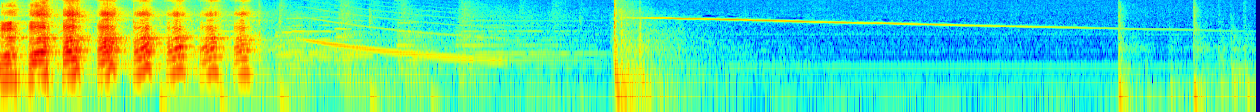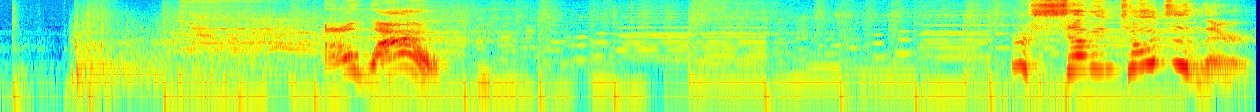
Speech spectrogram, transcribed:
oh, wow! There's seven toads in there!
